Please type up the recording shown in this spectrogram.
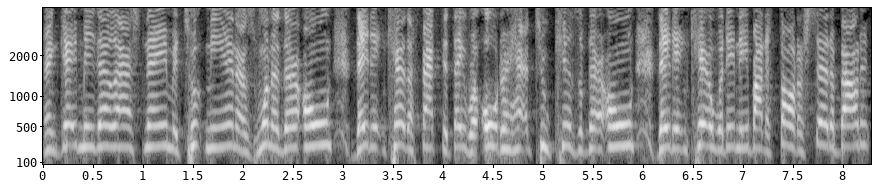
and gave me their last name and took me in as one of their own? They didn't care the fact that they were older, had two kids of their own. They didn't care what anybody thought or said about it.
